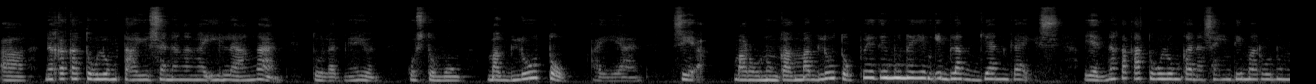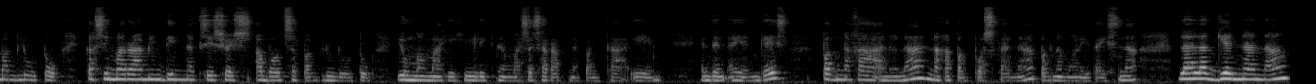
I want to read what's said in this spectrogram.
ah, nakakatulong tayo sa nangangailangan. Tulad ngayon, gusto mong magluto. Ayan. Si marunong kang magluto, pwede mo na yung i-vlog yan, guys. Ayan, nakakatulong ka na sa hindi marunong magluto. Kasi maraming din nagsisearch about sa pagluluto. Yung mga mahihilig ng masasarap na pagkain. And then, ayan guys, pag naka, ano na, nakapag-post ka na, pag na-monetize na, lalagyan na ng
